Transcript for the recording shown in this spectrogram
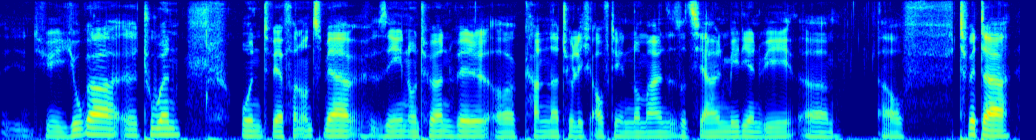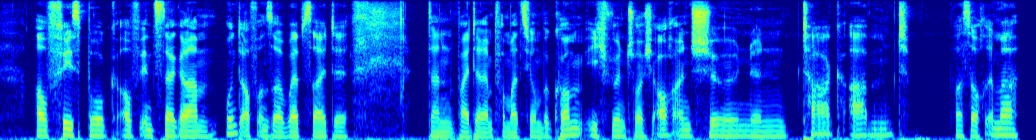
die Yoga-Touren. Und wer von uns mehr sehen und hören will, äh, kann natürlich auf den normalen sozialen Medien wie äh, auf Twitter, auf Facebook, auf Instagram und auf unserer Webseite dann weitere Informationen bekommen. Ich wünsche euch auch einen schönen Tag, Abend, was auch immer.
